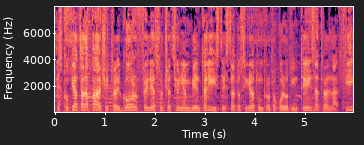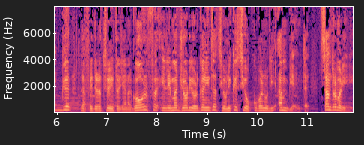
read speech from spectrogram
È scoppiata la pace tra il golf e le associazioni ambientaliste. È stato siglato un protocollo d'intesa tra la FIG, la Federazione Italiana Golf, e le maggiori organizzazioni che si occupano di ambiente. Sandro Marini.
